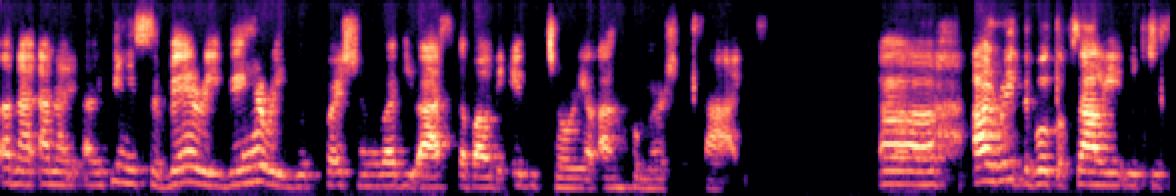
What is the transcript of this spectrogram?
and, I, and I, I think it's a very, very good question what you ask about the editorial and commercial side uh, I read the book of Sallie, which is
